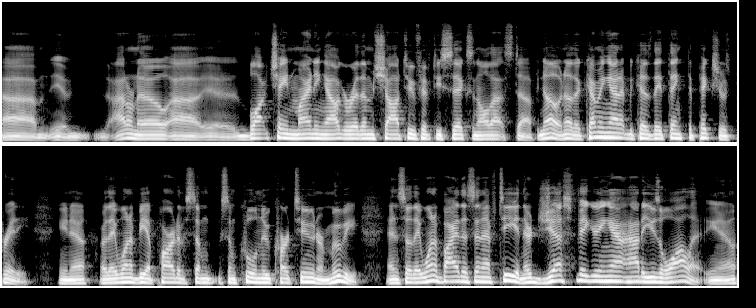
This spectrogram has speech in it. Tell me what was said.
um, you know, I don't know, uh, uh, blockchain mining algorithm, SHA 256, and all that stuff. No, no, they're coming at it because they think the picture's pretty, you know, or they want to be a part of some some cool new cartoon or movie, and so they want to buy this NFT, and they're just figuring out how to use a wallet, you know,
